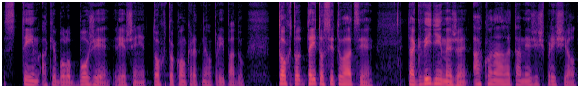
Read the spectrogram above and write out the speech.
s tým, aké bolo Božie riešenie tohto konkrétneho prípadu, tohto, tejto situácie, tak vidíme, že ako náhle tam Ježiš prišiel,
